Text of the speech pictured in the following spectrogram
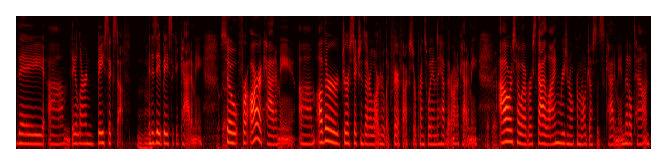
They um, they learn basic stuff. It is a basic academy. Mm-hmm. Okay. So for our academy, um, other jurisdictions that are larger, like Fairfax or Prince William, they have their own academy. Okay. Ours, however, Skyline Regional Criminal Justice Academy in Middletown,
